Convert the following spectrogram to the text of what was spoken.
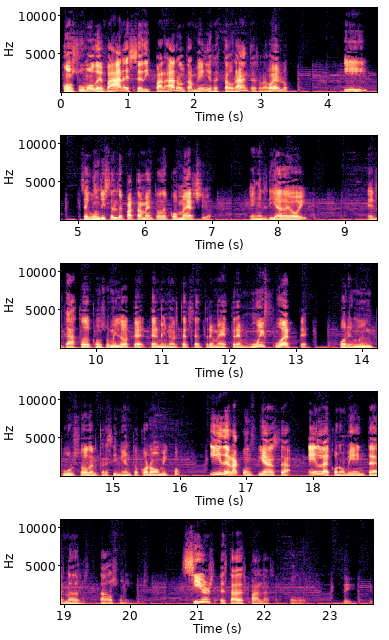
Consumo de bares se dispararon también y restaurantes, Ravelo. Y según dice el Departamento de Comercio, en el día de hoy, el gasto del consumidor terminó el tercer trimestre muy fuerte por un impulso del crecimiento económico y de la confianza en la economía interna de los Estados Unidos. Sears está de espaldas todo. Sí, sí.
